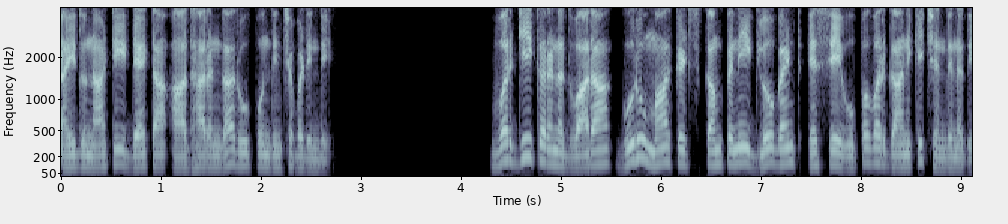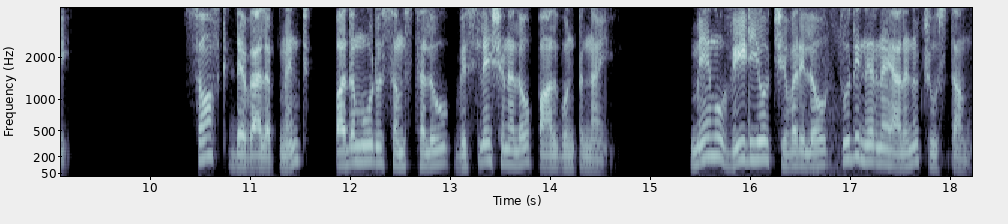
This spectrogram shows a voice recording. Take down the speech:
ఐదు నాటి డేటా ఆధారంగా రూపొందించబడింది. వర్గీకరణ ద్వారా గురు మార్కెట్స్ కంపెనీ గ్లోబెంట్ ఎస్ఏ ఉపవర్గానికి చెందినది. సాఫ్ట్ డెవలప్మెంట్ పదమూడు సంస్థలు విశ్లేషణలో పాల్గొంటున్నాయి. మేము వీడియో చివరిలో తుది నిర్ణయాలను చూస్తాము.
